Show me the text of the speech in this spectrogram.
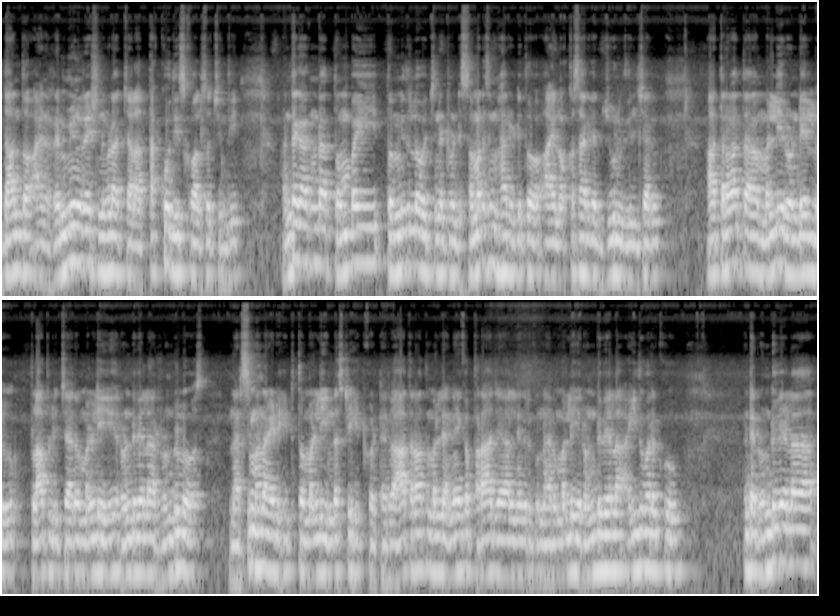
దాంతో ఆయన రెమ్యూనరేషన్ కూడా చాలా తక్కువ తీసుకోవాల్సి వచ్చింది. అంతేకాకుండా తొంభై తొమ్మిదిలో వచ్చినటువంటి సమరసింహారెడ్డితో ఆయన ఒక్కసారిగా జూలు విదిల్చారు. ఆ తర్వాత మళ్ళీ రెండేళ్ళు ప్లాపులు ఇచ్చారు. మళ్ళీ రెండు వేల రెండులో నరసింహనాయుడు హిట్తో మళ్ళీ ఇండస్ట్రీ హిట్ కొట్టారు. ఆ తర్వాత మళ్ళీ అనేక పరాజయాలను ఎదుర్కొన్నారు. మళ్ళీ రెండు వేల ఐదు వరకు అంటే రెండు వేల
